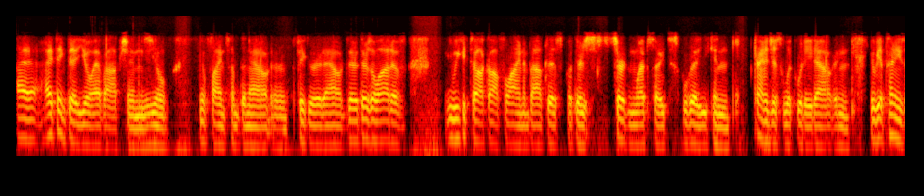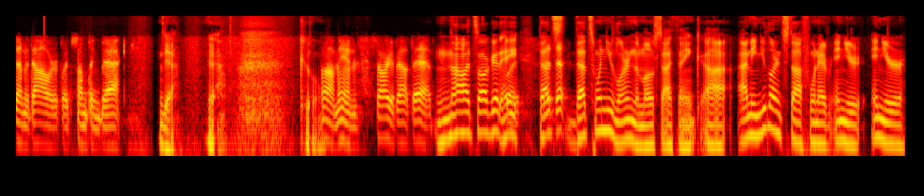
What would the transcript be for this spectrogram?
I, I I think that you'll have options. You'll you'll find something out or figure it out. There there's a lot of we could talk offline about this, but there's certain websites that you can kind of just liquidate out, and you'll get pennies on the dollar, but something back. Yeah, yeah, cool. Oh man, sorry about that. No, it's all good. Hey, But that's that- that's when you learn the most. I think. Uh, I mean, you learn stuff whenever in your in your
